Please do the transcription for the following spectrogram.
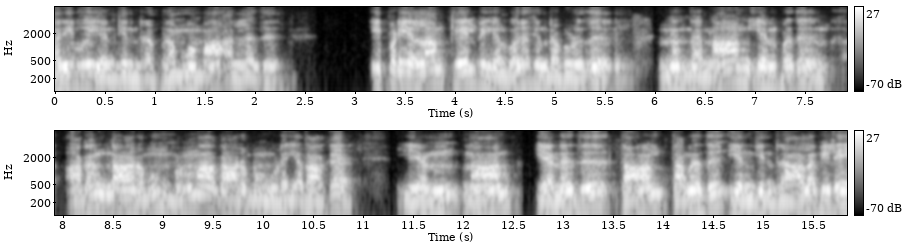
அறிவு என்கின்ற பிரம்மமா அல்லது இப்படியெல்லாம் கேள்விகள் வருகின்ற பொழுது இந்த நான் என்பது அகங்காரமும் மனமாகாரமும் உடையதாக என் நான் எனது தான் தனது என்கின்ற அளவிலே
